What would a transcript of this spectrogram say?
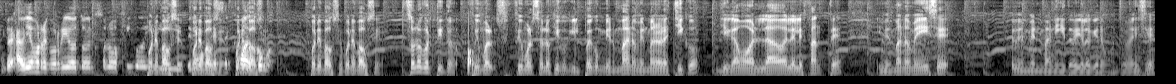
re- habíamos recorrido todo el zoológico. Pone y pausa, pone que pausa, pone pausa. como- Pone pausa, pone pausa. Solo cortito. Oh. Fuimos, al, fuimos al zoológico Quilpue con mi hermano. Mi hermano era chico. Llegamos al lado del elefante. Y mi hermano me dice. Mi, mi hermanito, yo lo quiero mucho. Me dice,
